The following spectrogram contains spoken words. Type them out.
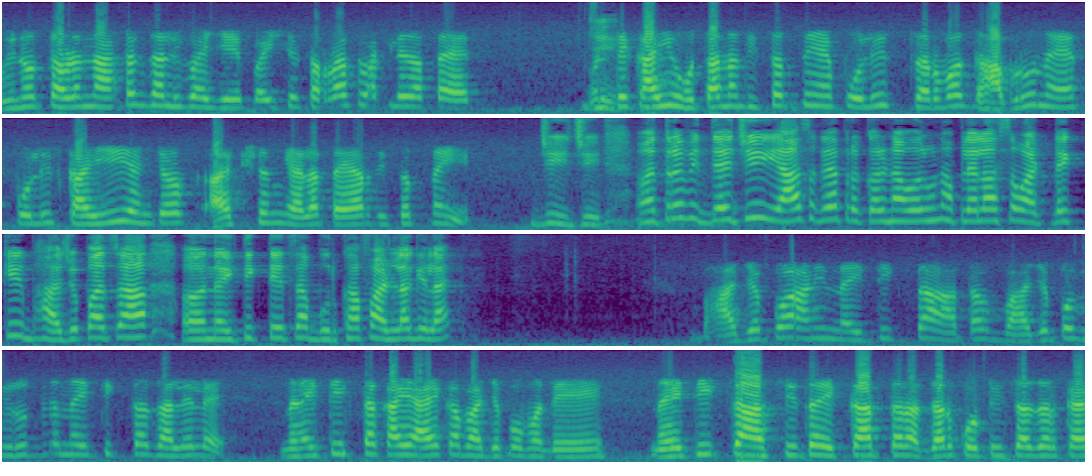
विनोद तावड्यांना अटक झाली पाहिजे पैसे सर्रास वाटले जात आहेत. पण. ते काही होताना दिसत नाही पोलीस सर्व घाबरून आहेत. पोलीस काही यांच्यावर ऍक्शन घ्यायला तयार दिसत नाही जी जी. मात्र विद्याजी या सगळ्या प्रकरणावरून आपल्याला असं वाटतंय की भाजपाचा नैतिकतेचा बुरखा फाडला गेलाय? भाजप आणि नैतिकता आता भाजप विरुद्ध नैतिकता झालेलं आहे. नैतिकता काही आहे का भाजपमध्ये? नैतिकता असती तर एकाहत्तर हजार कोटीचा जर काय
